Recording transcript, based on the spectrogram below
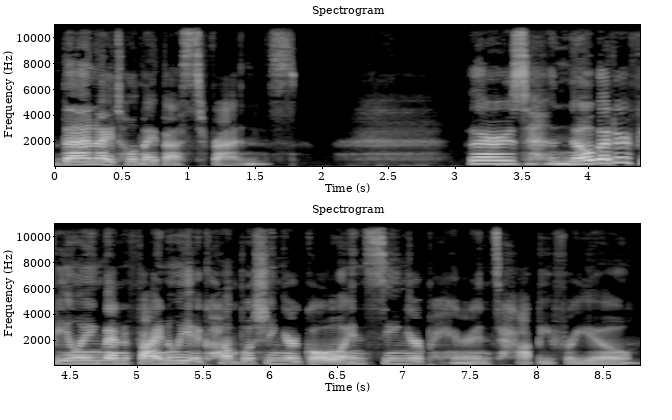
Then I told my best friends. There's no better feeling than finally accomplishing your goal and seeing your parents happy for you.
